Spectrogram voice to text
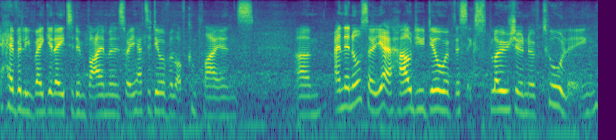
heavily regulated environments where you have to deal with a lot of compliance? Um, and then also, yeah, how do you deal with this explosion of tooling?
